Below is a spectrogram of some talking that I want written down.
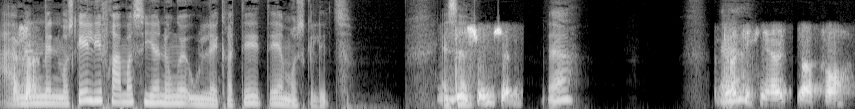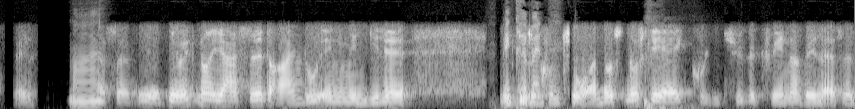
Ej, Altså- men, men måske lige frem og siger, at nogle er ulækre. Det, det er måske lidt... Altså, det synes jeg. Ja, Ja. Ja. Det kan jeg jo ikke gøre for, vel? nej. Altså, det, det er jo ikke noget, jeg har siddet og regnet ud inde i min lille, Men kan man- kontor. Nu, nu skal jeg ikke kunne lide tykke kvinder, vel? Altså,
